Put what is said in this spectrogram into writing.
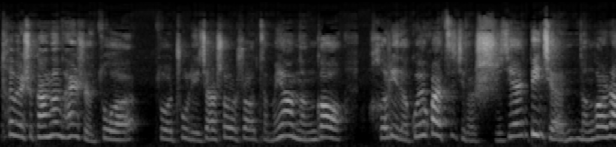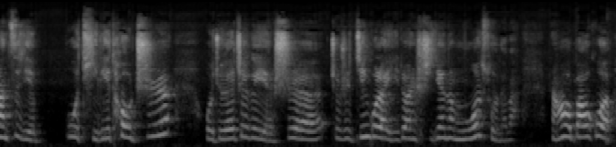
特别是刚刚开始做做助理教授的时候，怎么样能够合理的规划自己的时间，并且能够让自己不体力透支？我觉得这个也是就是经过了一段时间的摸索的吧。然后包括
